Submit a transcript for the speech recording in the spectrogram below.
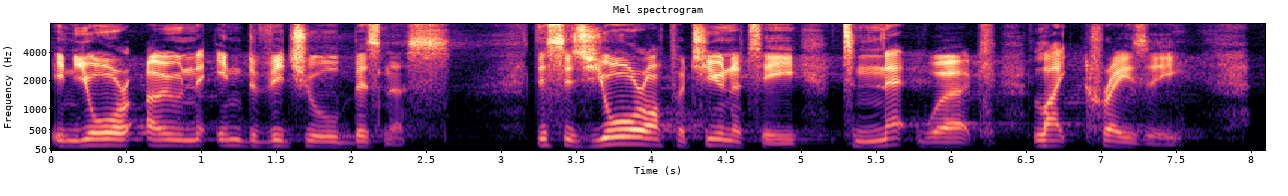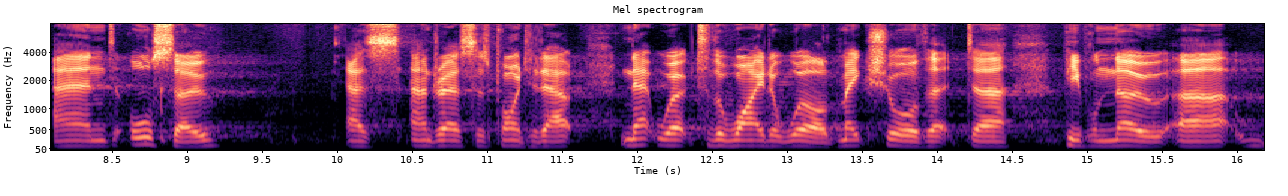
in your own individual business. This is your opportunity to network like crazy. And also, as Andreas has pointed out, network to the wider world. Make sure that uh, people know uh,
